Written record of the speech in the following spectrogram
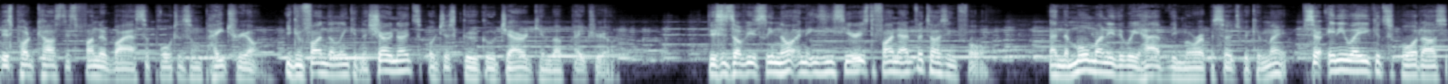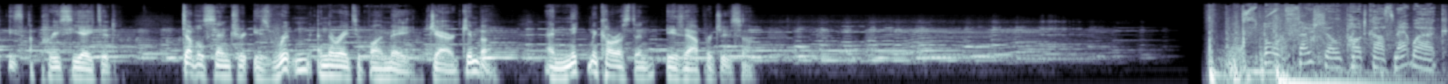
This podcast is funded by our supporters on Patreon. You can find the link in the show notes or just Google Jarrod Kimber Patreon. This is obviously not an easy series to find advertising for. And the more money that we have, the more episodes we can make. So any way you can support us is appreciated. Double Century is written and narrated by me, Jarrod Kimber, and Nick McCorriston is our producer. Sports Social Podcast Network.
